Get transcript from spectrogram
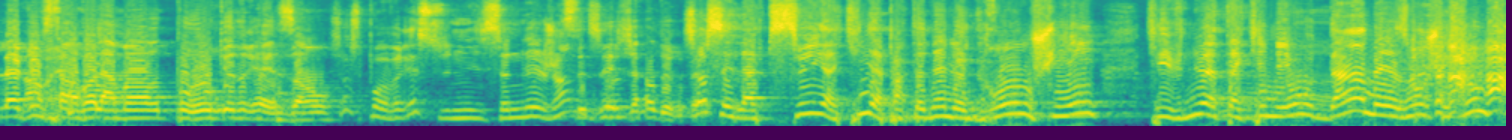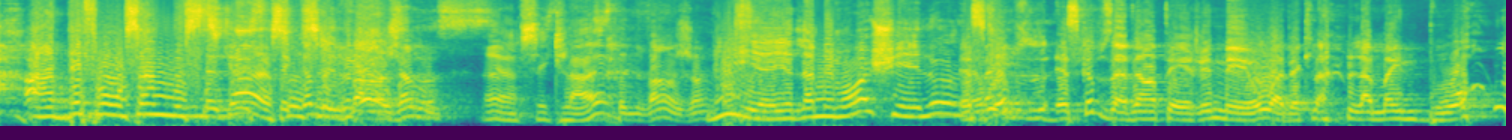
La ville s'en va la mordre pour aucune raison. Ça, c'est pas vrai, c'est une, légende. C'est une ça. légende urbaine. Ça, c'est la petite fille à qui appartenait le gros chien qui est venu attaquer Méo dans la maison chez nous en défonçant le moustiquaire. C'est comme une vengeance. Ah, c'est clair. C'est une vengeance. Lui, il y a- il y a de la mémoire, ce chien-là. Est-ce que, vous- que avez enterré Méo avec la, la main de bois?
